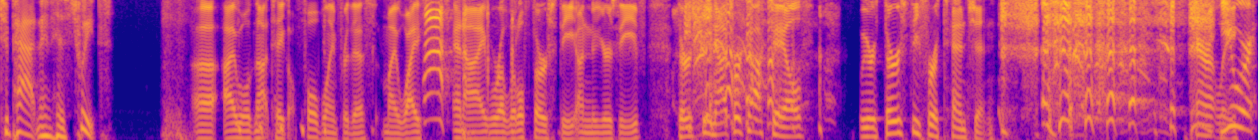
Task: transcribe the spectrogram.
to Pat and his tweets. Uh, I will not take full blame for this. My wife and I were a little thirsty on New Year's Eve. Thirsty not for cocktails. We were thirsty for attention. Apparently. You were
